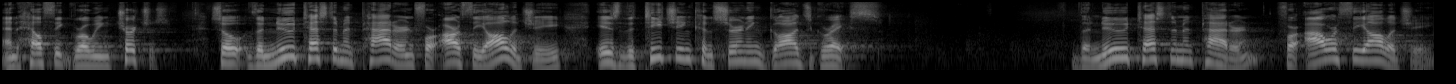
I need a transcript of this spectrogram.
and healthy growing churches. So the New Testament pattern for our theology is the teaching concerning God's grace. The New Testament pattern for our theology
